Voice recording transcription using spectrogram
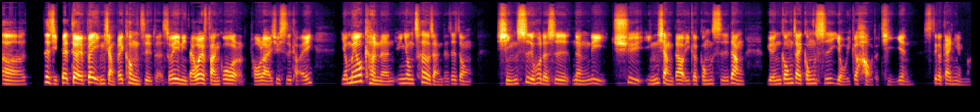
呃自己被对被影响、被控制的，所以你才会反过头来去思考：哎，有没有可能运用策展的这种形式或者是能力，去影响到一个公司，让员工在公司有一个好的体验，是这个概念吗？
